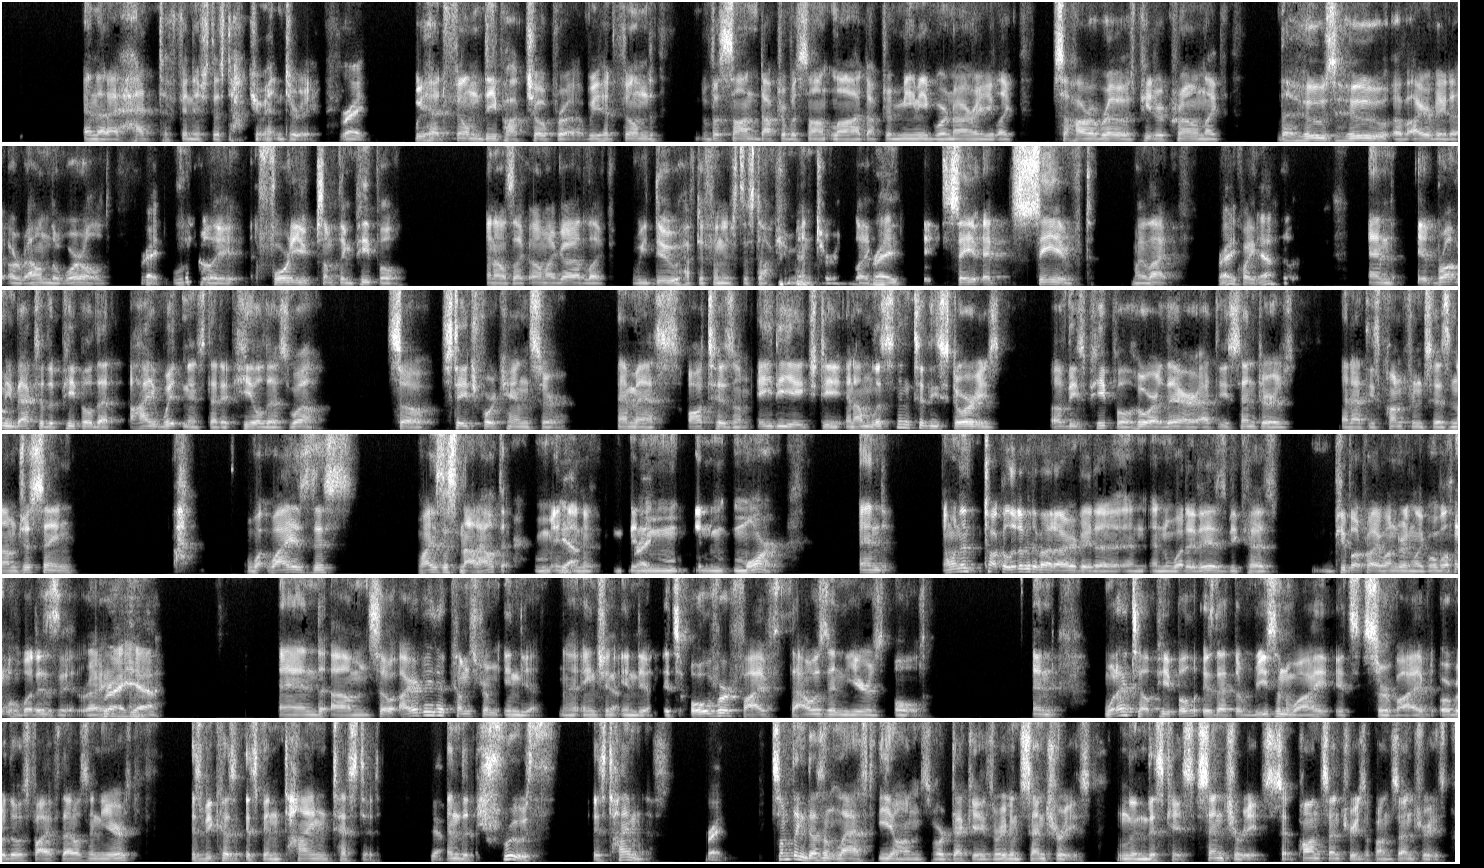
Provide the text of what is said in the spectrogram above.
And that I had to finish this documentary. Right. We had filmed Deepak Chopra. We had filmed Vasant, Dr. Vasant Lad, Dr. Mimi Guarneri, like Sahara Rose, Peter Crone, like the who's who of Ayurveda around the world. Right. Literally 40 something people. And I was like, oh my God, like we do have to finish this documentary. like right. it saved it saved my life. Right. Quite yeah. And it brought me back to the people that I witnessed that it healed as well. So stage four cancer, MS, autism, ADHD. And I'm listening to these stories of these people who are there at these centers and at these conferences. And I'm just saying, why is this, why is this not out there in, yeah, in, in, right. in, more? And I want to talk a little bit about Ayurveda and, and what it is, because people are probably wondering like, well, well what is it? Right. Right. Yeah. And um, so Ayurveda comes from India, uh, ancient yeah. India. It's over 5,000 years old. And what I tell people is that the reason why it's survived over those 5,000 years is because it's been time tested. Yeah. And the truth is timeless. Right. Something doesn't last eons or decades or even centuries. In this case, centuries upon centuries upon centuries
